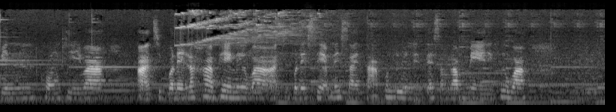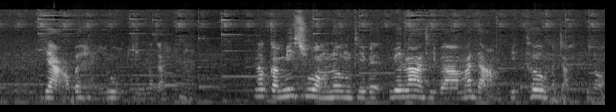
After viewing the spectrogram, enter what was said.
เป็นของที่ว่าอาจสิบ่ได้ราคาแพงหรือว่าอาจจะบ่ได้แซ่บในสายตาคนอื่นเนี่ยแต่สำหรับแม่นี่คือว่า อยากเอาไปให้ลูกกินนะจ๊ะแล้วก็มีช่วงหนึ่งที่เวลาที่ว่ามาดามปิดเทอมนะจ๊ะพี่น้อง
